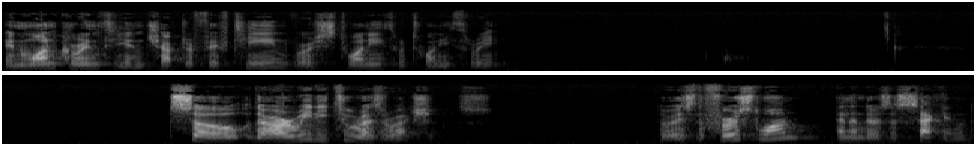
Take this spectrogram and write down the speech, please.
In 1 Corinthians chapter 15 verse 20 through 23. So there are really two resurrections. There is the first one and then there's a second,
